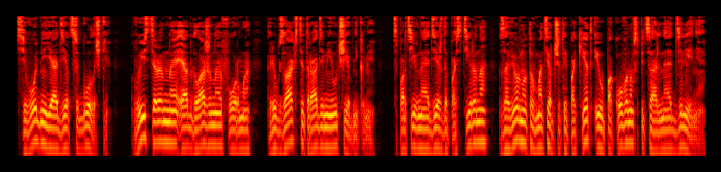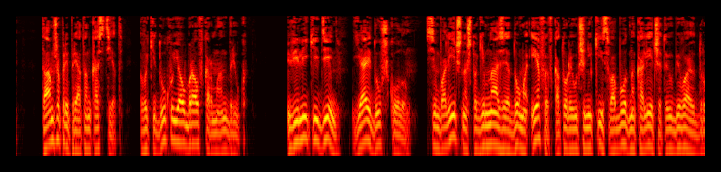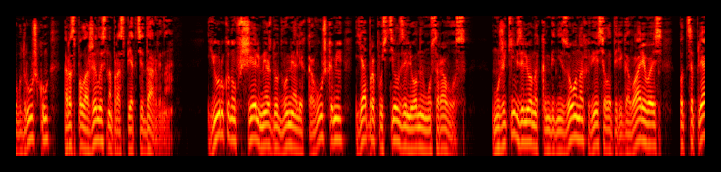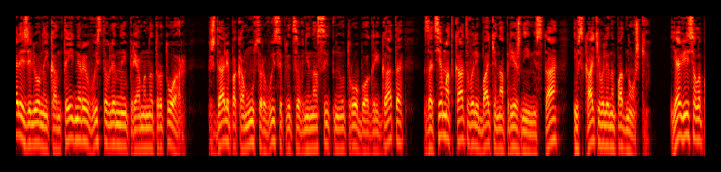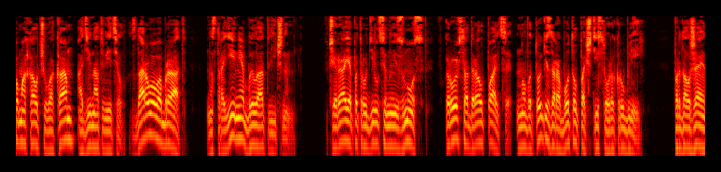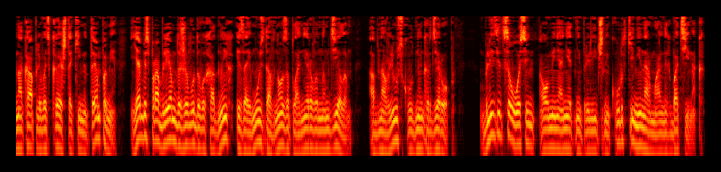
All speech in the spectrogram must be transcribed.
Сегодня я одет с иголочки. Выстиранная и отглаженная форма, рюкзак с тетрадями и учебниками. Спортивная одежда постирана, завернута в матерчатый пакет и упакована в специальное отделение. Там же припрятан кастет. Выкидуху я убрал в карман брюк. Великий день. Я иду в школу. Символично, что гимназия дома Эфы, в которой ученики свободно калечат и убивают друг дружку, расположилась на проспекте Дарвина. Юркнув в щель между двумя легковушками, я пропустил зеленый мусоровоз. Мужики в зеленых комбинезонах, весело переговариваясь, подцепляли зеленые контейнеры, выставленные прямо на тротуар, ждали, пока мусор высыплется в ненасытную утробу агрегата — затем откатывали баки на прежние места и вскакивали на подножки. Я весело помахал чувакам, один ответил «Здорово, брат!». Настроение было отличным. Вчера я потрудился на износ, в кровь содрал пальцы, но в итоге заработал почти 40 рублей. Продолжая накапливать кэш такими темпами, я без проблем доживу до выходных и займусь давно запланированным делом. Обновлю скудный гардероб. Близится осень, а у меня нет ни приличной куртки, ни нормальных ботинок.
